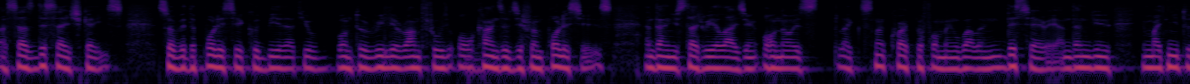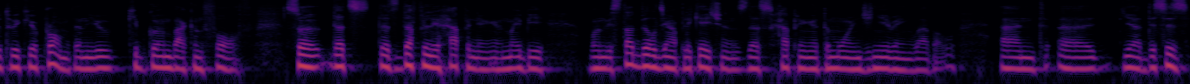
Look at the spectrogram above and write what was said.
assess this edge case. So with the policy, it could be that you want to really run through all kinds of different policies, and then you start realizing, oh no, it's like it's not quite performing well in this area, and then you you might need to tweak your prompt, and you keep going back and forth. So that's that's definitely happening, and maybe when we start building applications, that's happening at a more engineering level. And uh, yeah, this is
